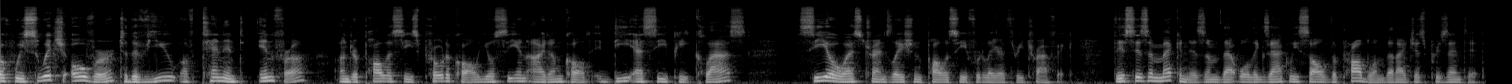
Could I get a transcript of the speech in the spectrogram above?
if we switch over to the view of tenant infra under policies protocol, you'll see an item called DSCP class COS translation policy for layer 3 traffic. This is a mechanism that will exactly solve the problem that I just presented.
